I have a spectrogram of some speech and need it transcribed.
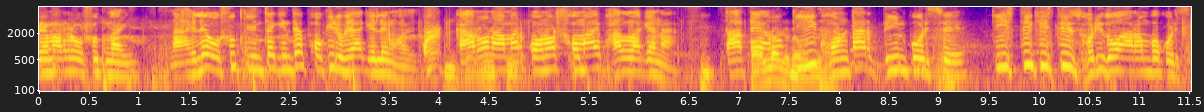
বেমারের ওষুধ নাই। না হলে ওষুধ কিনতে কিনতে ফকির হইয়া গেলেন হয়। কারণ আমার কোন সময় ভালো লাগে না। তাতে কি ঘণ্টার দিন পড়ছে কিস্তি কিস্তি ঝরি দেওয়া আরম্ভ করছে।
